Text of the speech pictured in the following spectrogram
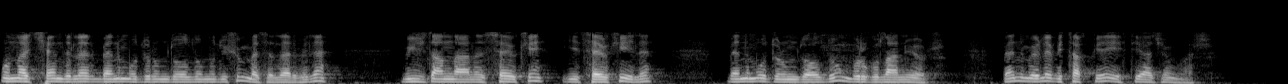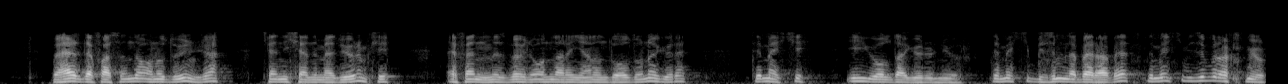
onlar kendiler benim o durumda olduğumu düşünmeseler bile vicdanlarının sevki, sevkiyle benim o durumda olduğum vurgulanıyor. Benim öyle bir takviye ihtiyacım var. Ve her defasında onu duyunca kendi kendime diyorum ki Efendimiz böyle onların yanında olduğuna göre Demek ki iyi yolda görünüyor. Demek ki bizimle beraber, demek ki bizi bırakmıyor.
